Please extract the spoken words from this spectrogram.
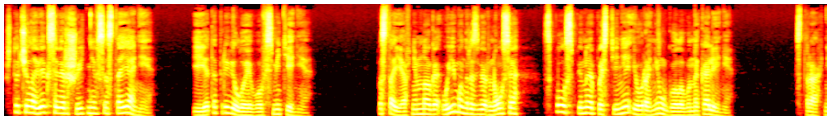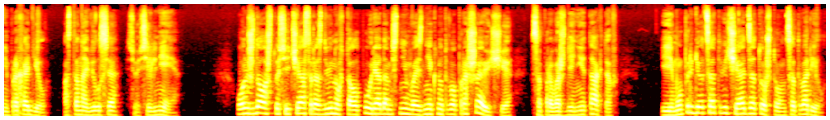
что человек совершить не в состоянии, и это привело его в смятение. Постояв немного, Уимон развернулся, сполз спиной по стене и уронил голову на колени. Страх не проходил, остановился все сильнее. Он ждал, что сейчас, раздвинув толпу, рядом с ним возникнут вопрошающие в сопровождении тактов, и ему придется отвечать за то, что он сотворил.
